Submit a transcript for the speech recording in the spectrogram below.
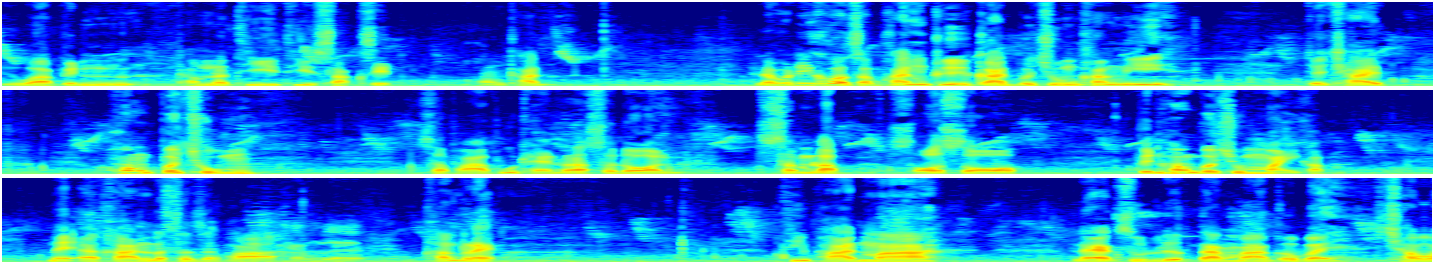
ถือว่าเป็นทำหน้าที่ที่ศักดิ์สิทธิ์ของท่าน และวันนี้ข้อสำคัญคือการประชุมครั้งนี้จะใช้ห้องประชุม สภาผู้แทนราษฎรสำหรับสสเป็นห้องประชุมใหม่ครับ ในอาคารรัฐสภาครั้งแรกครั้งแรก ที่ผ่านมาแรกสุดเลือกตั้งมาก็ไปเช่า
